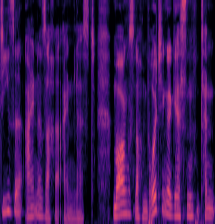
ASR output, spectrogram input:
diese eine Sache einlässt. Morgens noch ein Brötchen gegessen, dann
